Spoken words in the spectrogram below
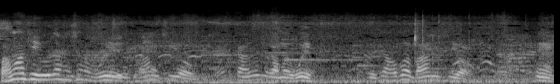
ဘာမှဖြစ်ဘူးလားဆက်ဝေးဘာမှမရှိတော့ဘူးကန်လို့ကမှဝေးဒီစားဟိုဘဘာမှမရှိတော့အင်း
